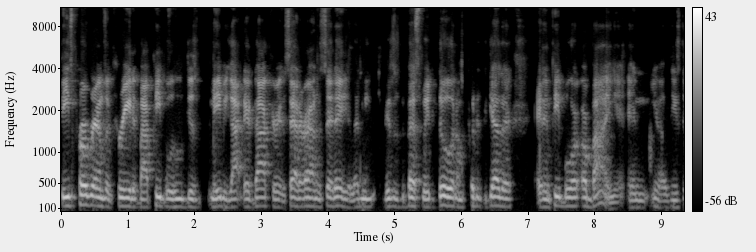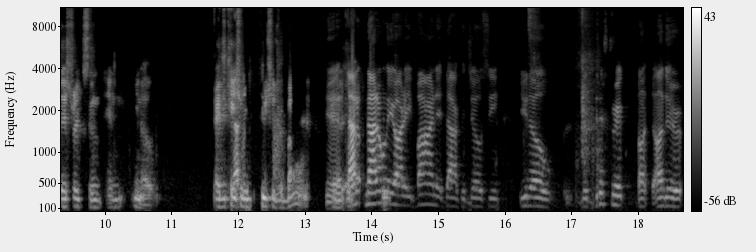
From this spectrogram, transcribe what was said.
these programs are created by people who just maybe got their doctorate and sat around and said, "Hey, let me. This is the best way to do it. I'm put it together," and then people are, are buying it. And you know, these districts and and you know, educational institutions are buying it. Yeah. Not not only are they buying it, Dr. Josie. You know, the district uh, under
